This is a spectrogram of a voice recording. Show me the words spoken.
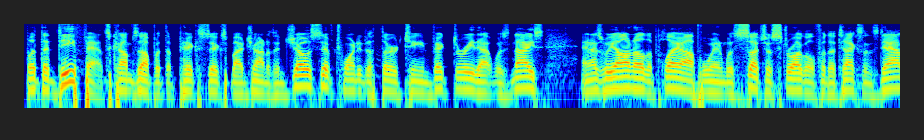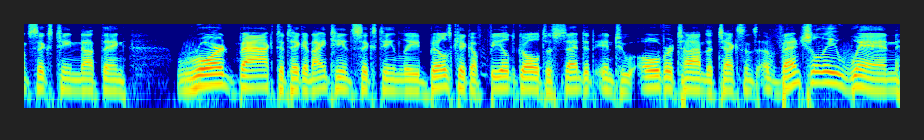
but the defense comes up with the pick six by Jonathan Joseph, 20 to 13 victory. That was nice. And as we all know, the playoff win was such a struggle for the Texans. Down 16 nothing, roared back to take a 19-16 lead. Bills kick a field goal to send it into overtime. The Texans eventually win.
